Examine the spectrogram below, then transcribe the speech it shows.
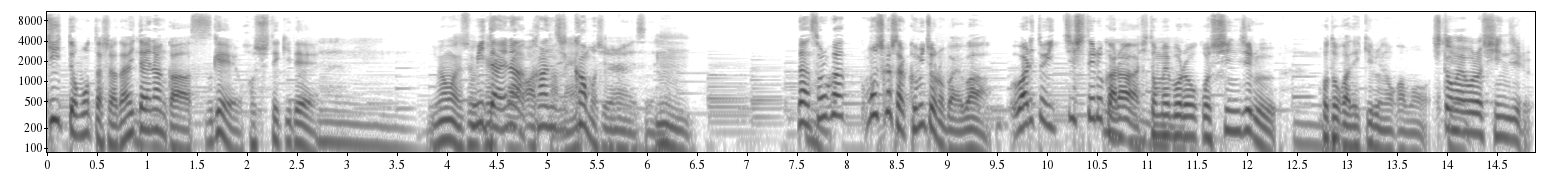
きって思った人は大体なんかすげえ保守的で、うん今までそういうみたいな感じかも。もしれないですね。だかうん。らそれが、もしかしたら組長の場合は、割と一致してるから、一目惚れをこう信じることができるのかも。一目惚れを信じる。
